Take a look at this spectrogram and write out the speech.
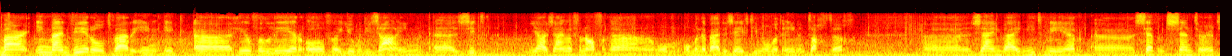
maar in mijn wereld waarin ik heel veel leer over human design, zit, ja, zijn we vanaf om, om en nabij de 1781 zijn wij niet meer seven-centered,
